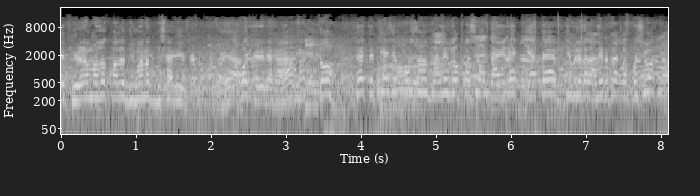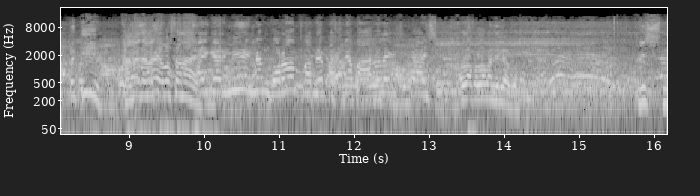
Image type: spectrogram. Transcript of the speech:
এই ভিৰৰ মাজত পালো বিমানত বিচাৰি। ক'ত হেৰি দেখা? তো সেই তেতিয়া যে প্ৰচেছনত লালিক লগ পাইছো ডাইৰেক্ট ইয়াতে কি বুলি কয় লালি পেটাক লগ পাইছো। তো কি? ঘামে জামে অৱস্থা নাই। গৰমি ইমান গৰম বাবে পাছিনা পাহাৰলৈ অলপ অলপ আনিলে হ'ব। কৃষ্ণ।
